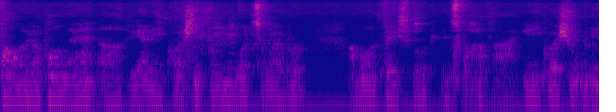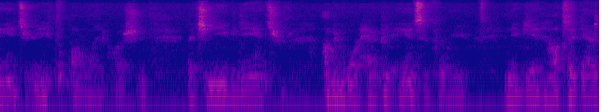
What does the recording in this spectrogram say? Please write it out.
following up on that, uh, if you got any questions for me whatsoever, I'm on Facebook and Spotify. Any question you want me to answer, any football related question that you need me to answer, I'll be more than happy to answer for you. And again, I'll take out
